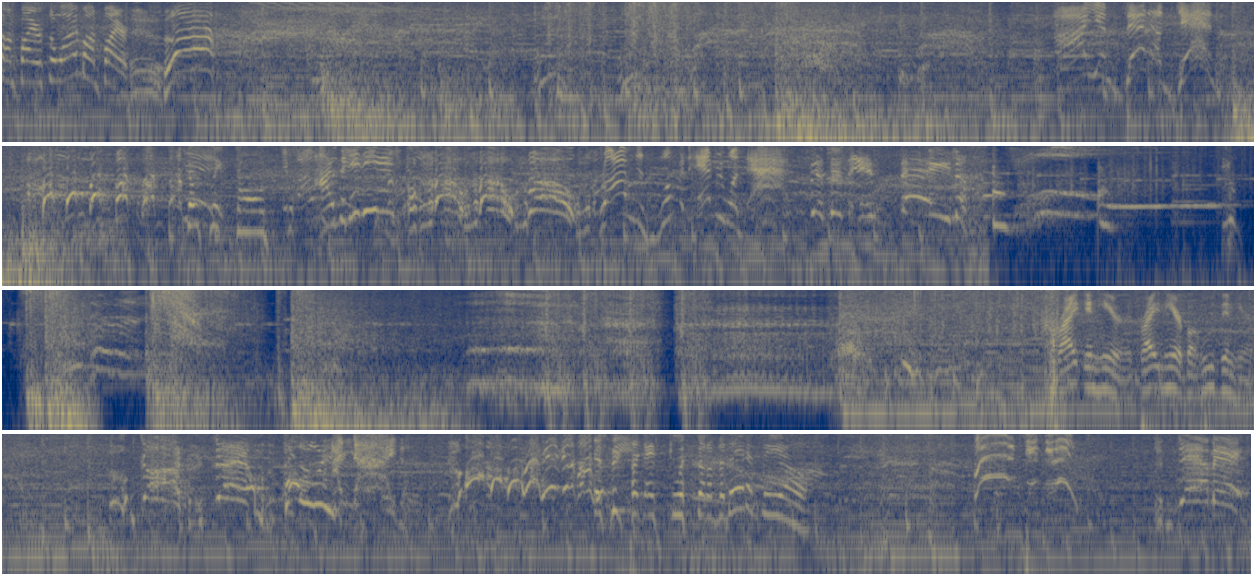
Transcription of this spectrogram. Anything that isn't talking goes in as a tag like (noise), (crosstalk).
on fire. So I'm on fire. Ah! I am dead again. (laughs) Don't sleep. Don't sleep. I'm an idiot. Oh, oh, oh! Bro, I'm just whooping everyone's ass. This is insane! Right in here. It's right in here, but who's in here? God damn! Holy! I died. It oh, (laughs) looks like I slipped on a banana peel. Ah, shit, shit, shit. Damn it!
